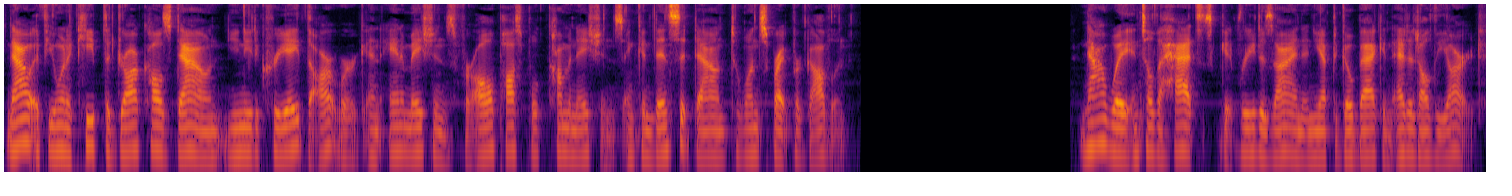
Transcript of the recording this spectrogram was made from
Now, if you want to keep the draw calls down, you need to create the artwork and animations for all possible combinations and condense it down to one sprite per goblin. Now wait until the hats get redesigned and you have to go back and edit all the art.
